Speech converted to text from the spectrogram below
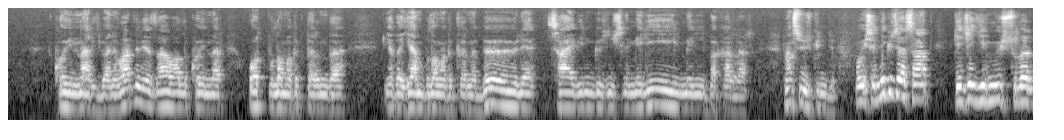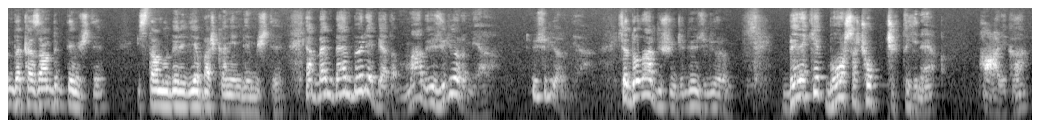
Koyunlar gibi hani vardır ya zavallı koyunlar ot bulamadıklarında ya da yem bulamadıklarında böyle sahibinin gözünün içinde melil melil bakarlar. Nasıl üzgündü. Oysa ne güzel saat gece 23 sularında kazandık demişti. İstanbul Belediye Başkanıyım demişti. Ya ben ben böyle bir adamım abi üzülüyorum ya. Üzülüyorum ya. İşte dolar düşünce de üzülüyorum. Bereket borsa çok çıktı yine. Harika.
